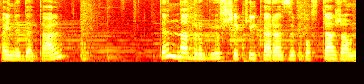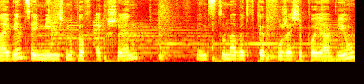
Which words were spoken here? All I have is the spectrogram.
Fajny detal. Ten nadruk już się kilka razy powtarzał. Najwięcej mieliśmy go w Action, więc tu nawet w Carrefourze się pojawił.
